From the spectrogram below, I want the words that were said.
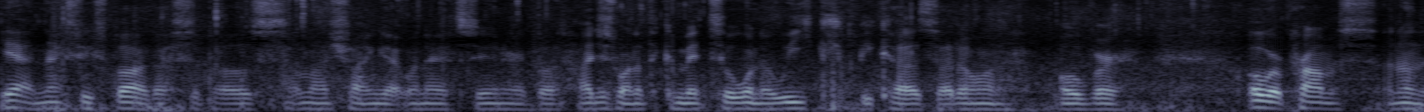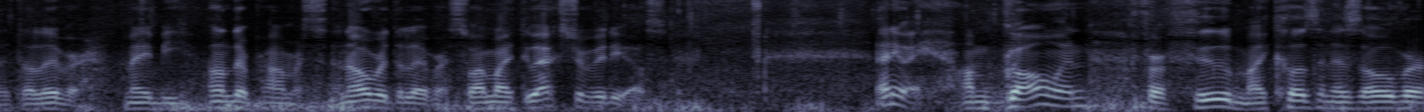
yeah, next week's blog, I suppose. I might try and get one out sooner, but I just wanted to commit to one a week because I don't want to over over promise and under deliver. Maybe under promise and over deliver. So I might do extra videos. Anyway, I'm going for food. My cousin is over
